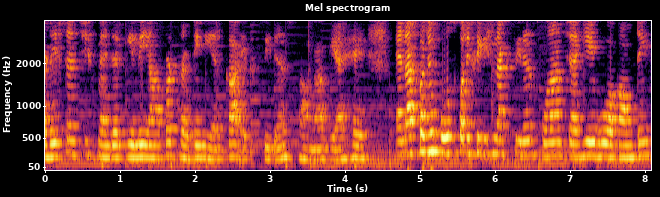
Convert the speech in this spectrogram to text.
एडिशनल चीफ मैनेजर के लिए यहाँ पर 13 ईयर का एक्सपीरियंस मांगा गया है। एंड आपका जो पोस्ट क्वालिफिकेशन एक्सपीरियंस होना चाहिए, वो accounting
